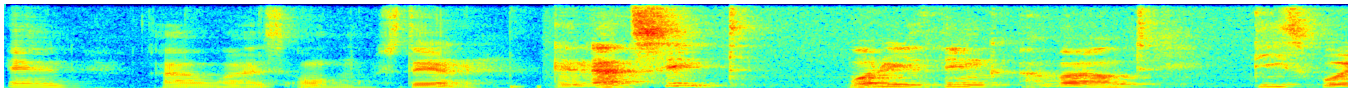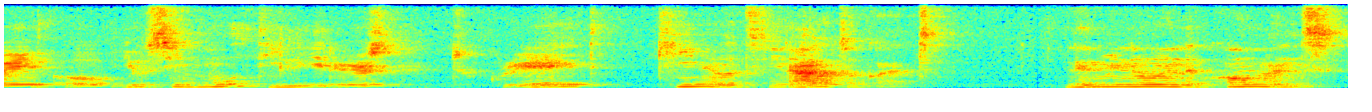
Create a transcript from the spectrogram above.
and I was almost there. And that's it. What do you think about this way of using multi-leaders to create keynotes in AutoCAD? Let me know in the comments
